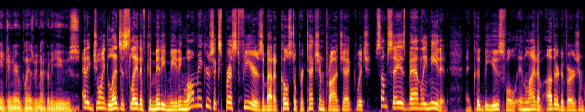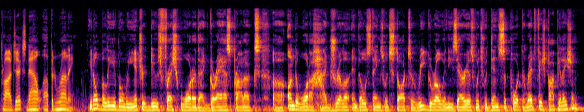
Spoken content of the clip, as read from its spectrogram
engineering plans we're not going to use. At a joint legislative committee meeting, lawmakers expressed fears about a coastal protection project which some say is badly needed and could be useful in light of other diversion projects now up and running. You don't believe when we introduce fresh water that grass products, uh, underwater hydrilla, and those things would start to regrow in these areas, which would then support the redfish population?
